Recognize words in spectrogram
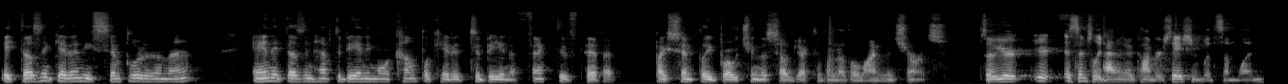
it doesn't get any simpler than that, and it doesn't have to be any more complicated to be an effective pivot by simply broaching the subject of another line of insurance. So you're you're essentially having a conversation with someone.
